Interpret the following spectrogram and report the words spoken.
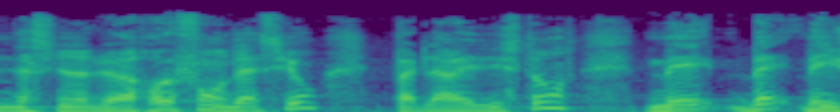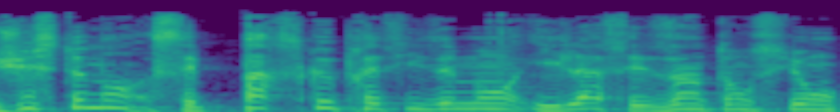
national de la refondation, pas de la résistance. Mais, ben, mais justement, c'est parce que précisément il a ses intentions,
